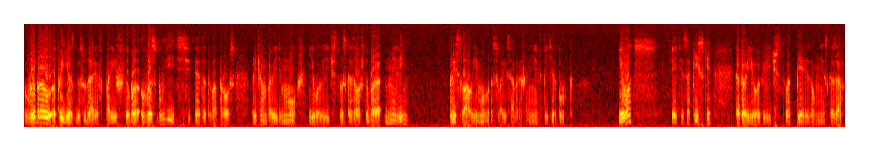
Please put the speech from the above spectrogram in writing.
выбрал приезд государя в Париж, чтобы возбудить этот вопрос, причем, по-видимому, его величество сказал, чтобы Мелин прислал ему свои соображения в Петербург. И вот эти записки, которые его величество передал мне, сказав,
